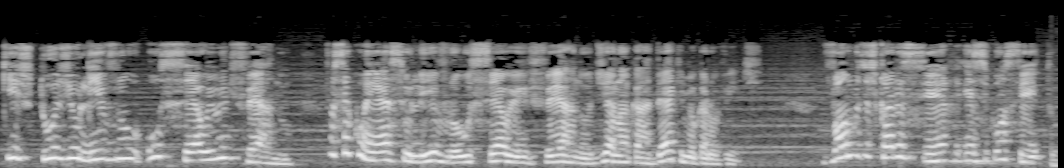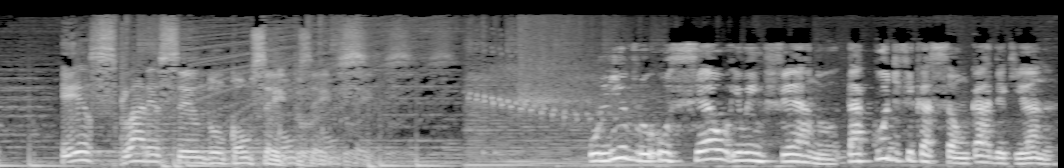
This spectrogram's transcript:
que estude o livro O Céu e o Inferno. Você conhece o livro O Céu e o Inferno de Allan Kardec, meu caro vinte? Vamos esclarecer esse conceito. Esclarecendo conceitos. O livro O Céu e o Inferno da codificação kardeciana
